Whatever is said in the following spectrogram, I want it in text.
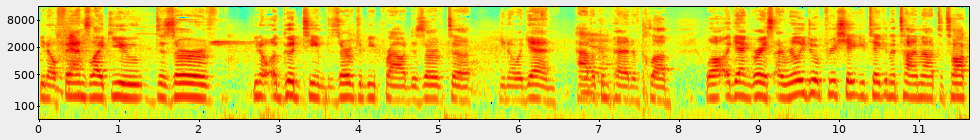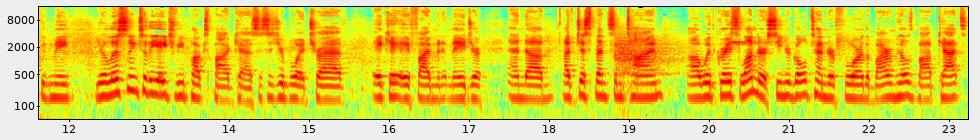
you know, fans like you deserve, you know, a good team, deserve to be proud, deserve to, you know, again, have a competitive club. Well, again, Grace, I really do appreciate you taking the time out to talk with me. You're listening to the HV Pucks podcast. This is your boy Trav, aka Five Minute Major, and um, I've just spent some time uh, with Grace Lunder, senior goaltender for the Byram Hills Bobcats.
